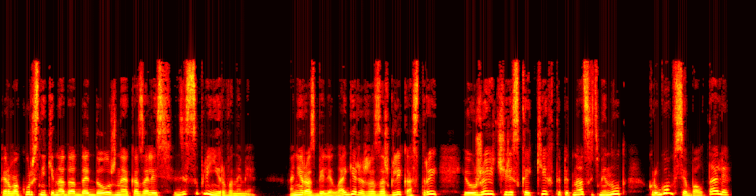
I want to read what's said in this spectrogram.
Первокурсники, надо отдать должное, оказались дисциплинированными. Они разбили лагерь, разожгли костры, и уже через каких-то пятнадцать минут кругом все болтали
